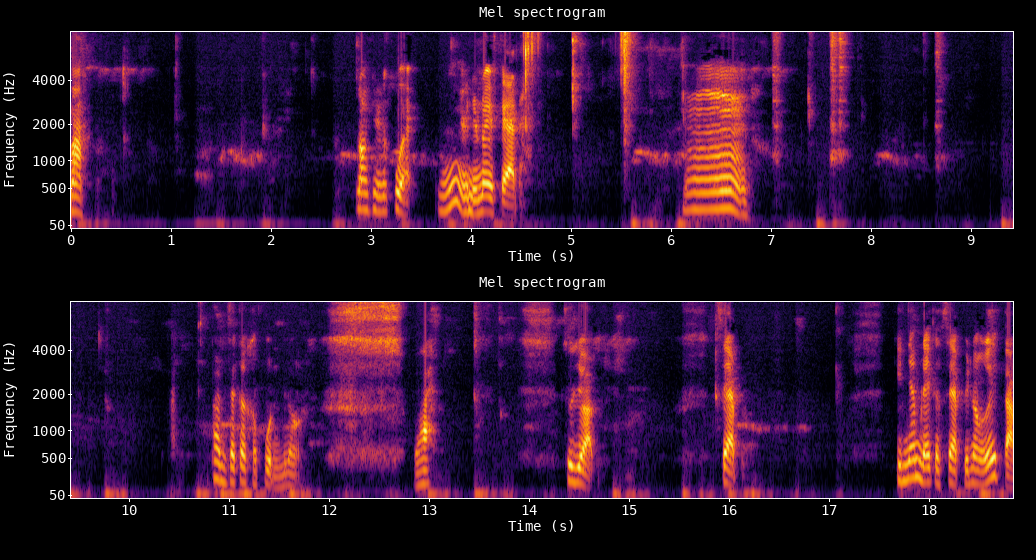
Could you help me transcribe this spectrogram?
มาลองกินกับกล้วยอืมอยู่ในหน่อยแฟดอืมพันจะกับขาวปุ่นพี่น้องว้าสุดยอดแซ่บกินย่ำใดกับแซ่บพี่น้องเอ้ยต่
